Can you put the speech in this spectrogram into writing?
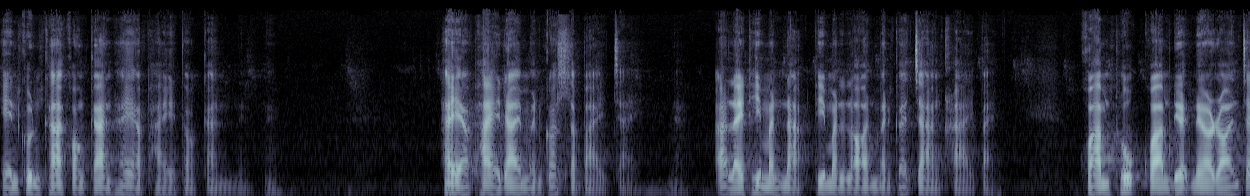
เห็นคุณค่าของการให้อภัยต่อกัน ให้อภัยได้มันก็สบายใจ อะไรที่มันหนักที่มันร้อนมันก็จางคลายไป ความทุกข์ความเดือดเนื้อร้อนใจ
